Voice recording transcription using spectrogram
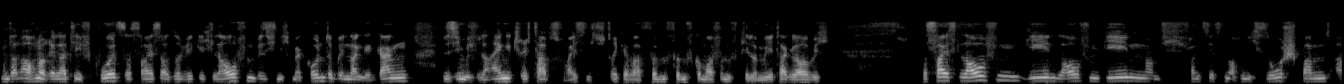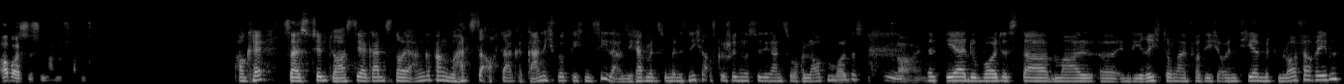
und dann auch noch relativ kurz. Das heißt also wirklich laufen, bis ich nicht mehr konnte, bin dann gegangen, bis ich mich wieder eingekriegt habe. Ich weiß nicht, die Strecke war 5, 5,5 Kilometer, glaube ich. Das heißt, laufen, gehen, laufen, gehen. Und ich fand es jetzt noch nicht so spannend, aber es ist ein Anfang. Okay, das heißt, stimmt, du hast ja ganz neu angefangen. Du hattest da auch da gar nicht wirklich ein Ziel. Also ich habe mir zumindest nicht aufgeschrieben, dass du die ganze Woche laufen wolltest. Nein. Sondern eher, du wolltest da mal äh, in die Richtung einfach dich orientieren, mit dem Läufer reden.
